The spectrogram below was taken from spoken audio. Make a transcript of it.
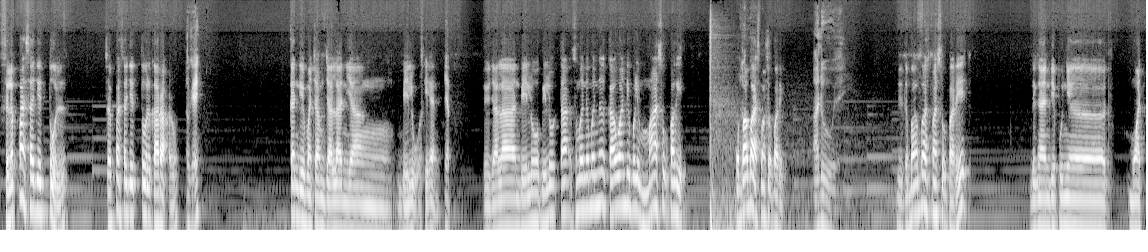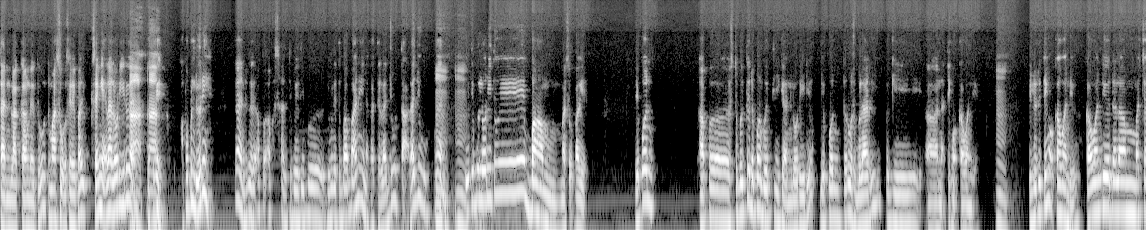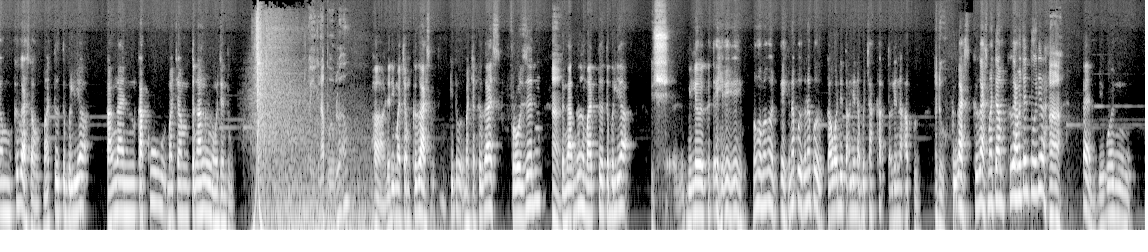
Selepas saja tol, selepas saja tol Karak tu, Okay. Kan dia macam jalan yang belok sikit kan. Yep. Dia jalan belok-belok tak semena-mena kawan dia boleh masuk parit. Terbabas masuk parit. Aduh. Dia terbabas masuk parit dengan dia punya muatan belakang dia tu termasuk sekali parit. Sengit lah lori tu kan. Ah. kata, Eh, apa benda ni? Kan? Kata, apa apa pasal tiba-tiba dia boleh terbabas ni nak kata laju tak laju kan. Hmm. hmm. Tiba-tiba lori tu eh bam masuk parit. Dia pun apa serta dia pun berhentikan lori dia. Dia pun terus berlari pergi uh, nak tengok kawan dia. Hmm. Bila dia tengok kawan dia, kawan dia dalam macam keras tau. Mata terbeliak, tangan kaku macam tenganga macam tu. Eh, kenapa pula tau? Ha, jadi macam keras. Kita macam keras, frozen, Ha. tenganga, mata terbeliak. Ish. Bila kata, eh, eh, eh, bangun, bangun. Eh, kenapa, kenapa? Kawan dia tak boleh nak bercakap, tak boleh nak apa. Aduh. Keras, keras macam, keras macam tu je lah. Ah. Kan? Dia pun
